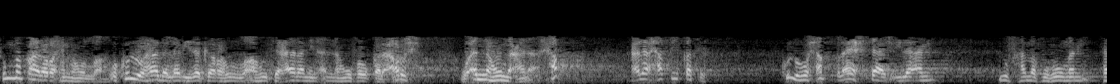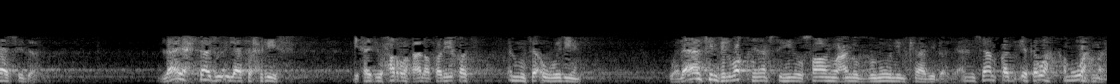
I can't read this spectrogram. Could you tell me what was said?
ثم قال رحمه الله وكل هذا الذي ذكره الله تعالى من أنه فوق العرش وأنه معنا حق على حقيقته. كله حق لا يحتاج إلى أن يفهم فهوما فاسدة لا يحتاج إلى تحريف بحيث يحرف على طريقة المتأولين. ولكن في الوقت نفسه يصان عن الظنون الكاذبة لأن الإنسان قد يتوهم وهما.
